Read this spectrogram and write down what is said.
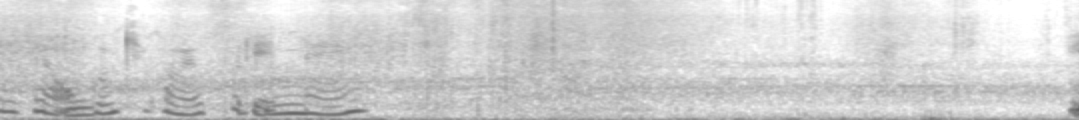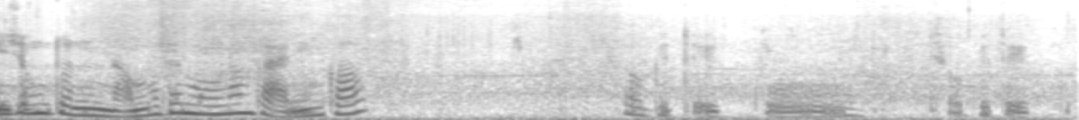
이게 엉겅퀴가 몇 뿌리 있네. 이 정도는 나무새 먹는 거 아닌가? 여기도 있고, 저기도 있고.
